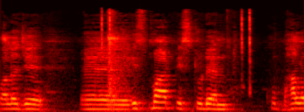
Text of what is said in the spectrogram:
কলেজে স্মার্ট স্টুডেন্ট খুব ভালো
